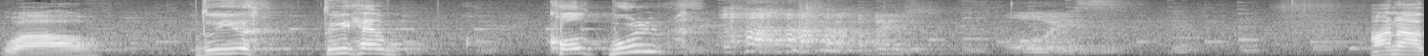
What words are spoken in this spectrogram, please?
Wow. Do you do you have cold bull? Always. 하나,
